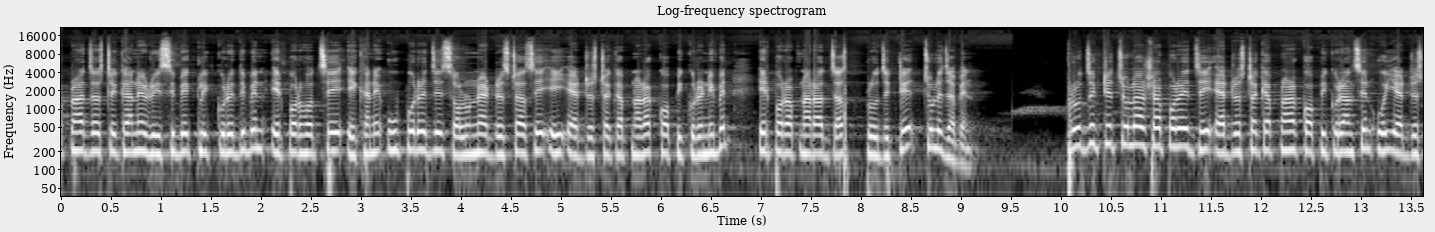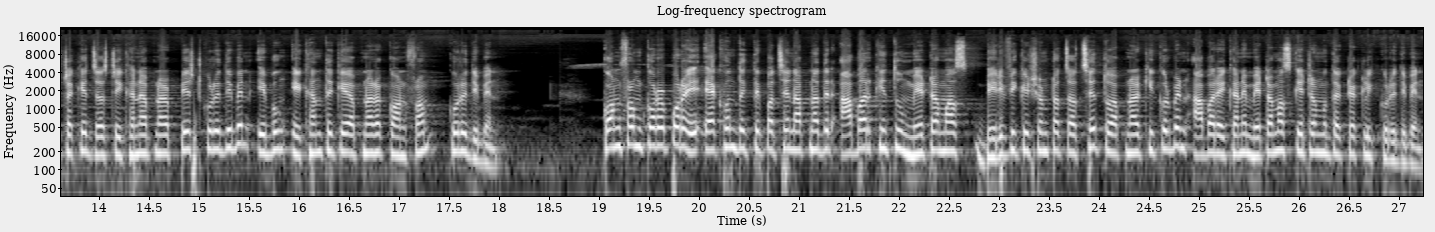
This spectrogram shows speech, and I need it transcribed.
আপনারা জাস্ট এখানে রিসিভে ক্লিক করে দিবেন। এরপর হচ্ছে এখানে উপরে যে সলোনা অ্যাড্রেসটা আছে, এই অ্যাড্রেসটাকে আপনারা কপি করে নেবেন। এরপর আপনারা জাস্ট প্রজেক্টে চলে যাবেন। প্রজেক্টে চলে আসার পরে যে অ্যাড্রেসটাকে আপনারা কপি করে আনছেন, ওই অ্যাড্রেসটাকে জাস্ট এখানে আপনারা পেস্ট করে দিবেন এবং এখান থেকে আপনারা কনফার্ম করে দিবেন। কনফার্ম করার পরে এখন দেখতে পাচ্ছেন আপনাদের আবার কিন্তু মেটামাস ভেরিফিকেশনটা চাচ্ছে। তো আপনারা কি করবেন? আবার এখানে মেটামাস্ক এটার মধ্যে একটা ক্লিক করে দিবেন।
